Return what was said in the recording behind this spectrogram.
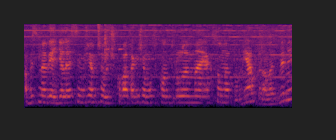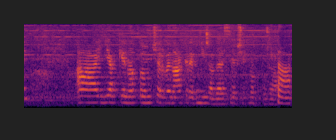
aby jsme věděli, jestli můžeme přeočkovat, takže mu zkontrolujeme, jak jsou na tom jádra ledviny a jak je na tom červená krevní řada, jestli je všechno v pořádku. Tak,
